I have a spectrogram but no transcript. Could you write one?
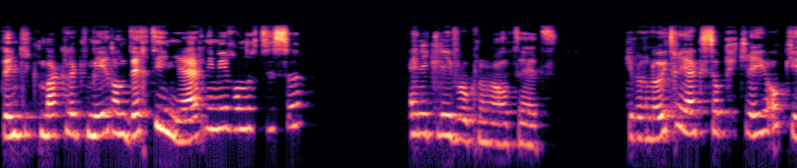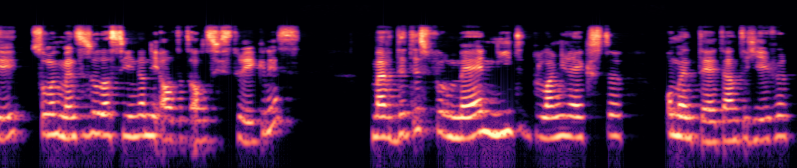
denk ik makkelijk, meer dan 13 jaar niet meer ondertussen. En ik leef ook nog altijd. Ik heb er nooit reacties op gekregen. Oké, sommige mensen zullen dat zien dat niet altijd alles gestreken is. Maar dit is voor mij niet het belangrijkste om mijn tijd aan te geven.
